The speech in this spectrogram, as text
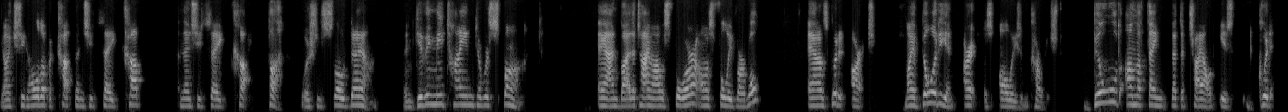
You know, like she'd hold up a cup and she'd say cup, and then she'd say cup, where she slowed down and giving me time to respond. And by the time I was four, I was fully verbal and I was good at art. My ability in art was always encouraged. Build on the thing that the child is good at.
